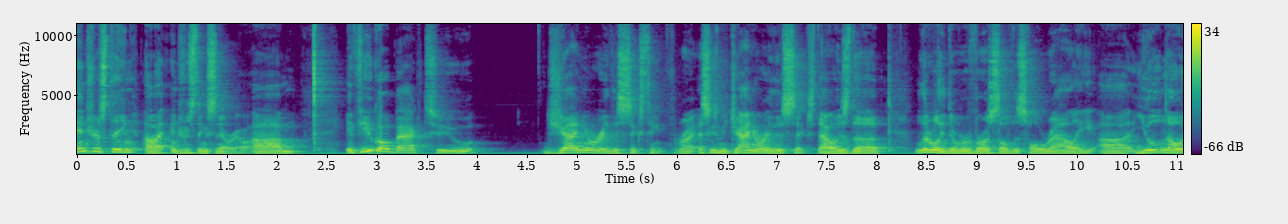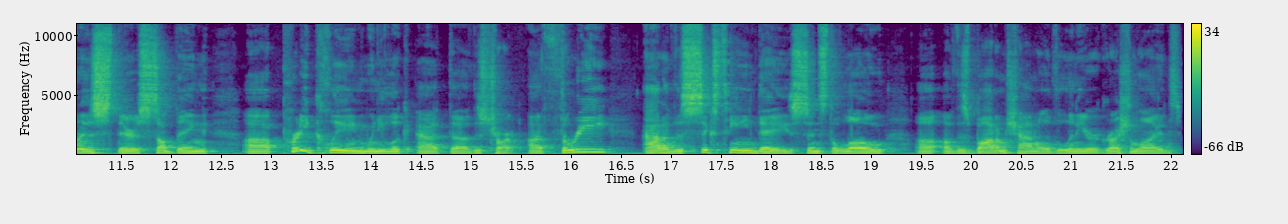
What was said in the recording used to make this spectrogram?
interesting, uh, interesting scenario. Um, if you go back to January the 16th, right? Excuse me, January the 6th. That was the literally the reversal of this whole rally. Uh, you'll notice there's something uh, pretty clean when you look at uh, this chart. Three out of the 16 days since the low of this bottom channel of the linear regression lines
